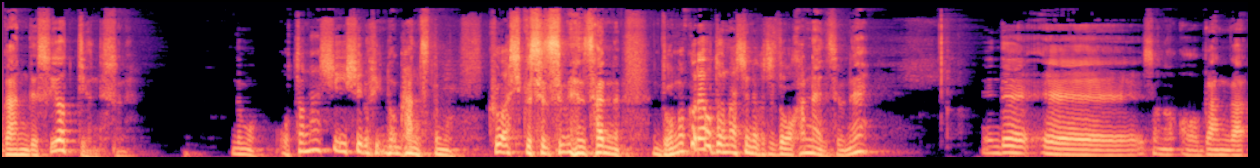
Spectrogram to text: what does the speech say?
癌ですよって言うんですね。でも、おとなしい種類の癌って言っても、詳しく説明されない。どのくらいおとなしいのかちょっとわかんないですよね。で、えー、その、癌が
